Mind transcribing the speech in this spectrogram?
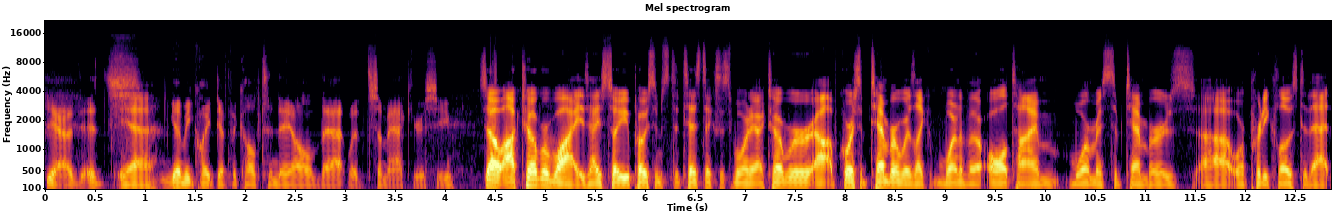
Yeah, it's Yeah. going to be quite difficult to nail that with some accuracy. So October wise, I saw you post some statistics this morning. October, uh, of course, September was like one of the all time warmest Septembers, uh, or pretty close to that.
